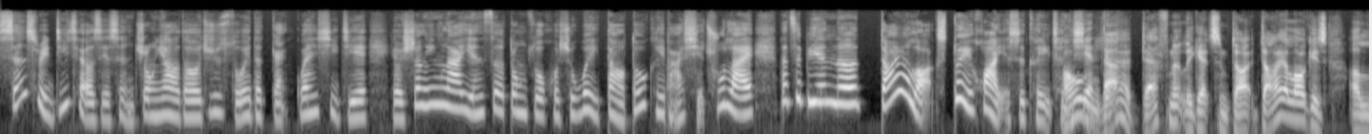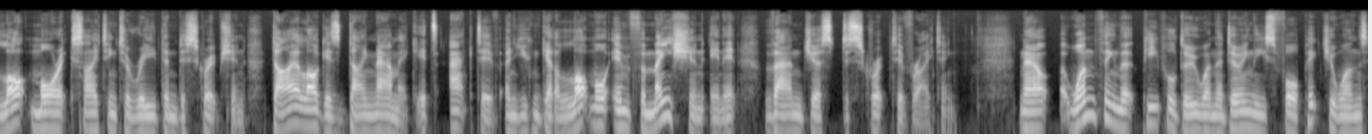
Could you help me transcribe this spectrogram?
Sensory details 也是很重要的哦，就是所谓的感官细节，有声音啦、颜色、动作或是味道，都可以把它写出来。那这边呢，dialogues 对话也是可以呈 Oh, 现的。 yeah, definitely get some di dialogue is a lot more exciting to read than description. Dialogue is dynamic, it's active, and you can get a lot more information in it than just descriptive writing. Now, one thing that people do when they're doing these four picture ones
